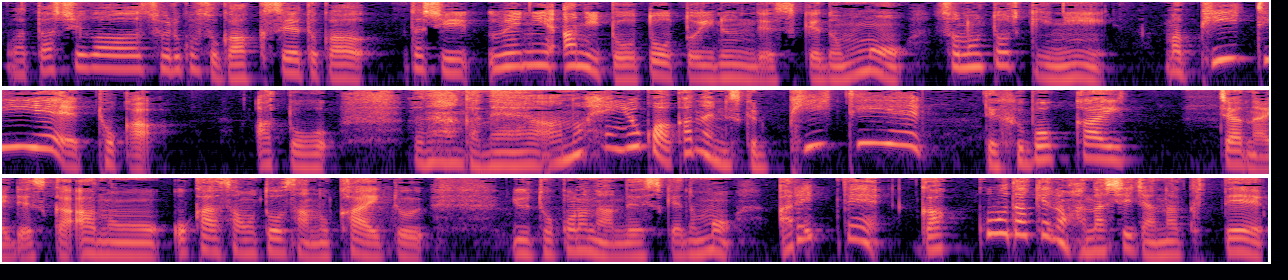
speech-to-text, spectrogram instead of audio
私がそれこそ学生とか、私上に兄と弟いるんですけども、その時に、まあ、PTA とか、あと、なんかね、あの辺よくわかんないんですけど、PTA って父母会じゃないですか。あの、お母さんお父さんの会というところなんですけども、あれって学校だけの話じゃなくて、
